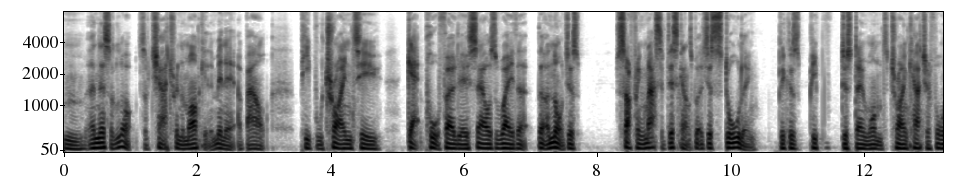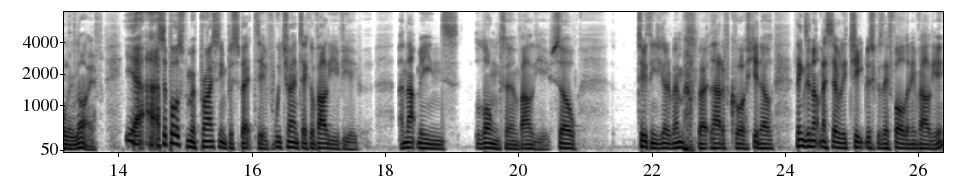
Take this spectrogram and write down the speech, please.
Mm. And there's a lot of chatter in the market in a minute about people trying to get portfolio sales away that, that are not just suffering massive discounts, but are just stalling because people just don't want to try and catch a falling knife. Yeah, I suppose from a pricing perspective, we try and take a value view, and that means long term value. So, two things you got to remember about that, of course, you know, things are not necessarily cheap just because they've fallen in value.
